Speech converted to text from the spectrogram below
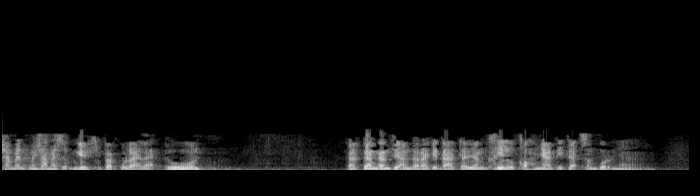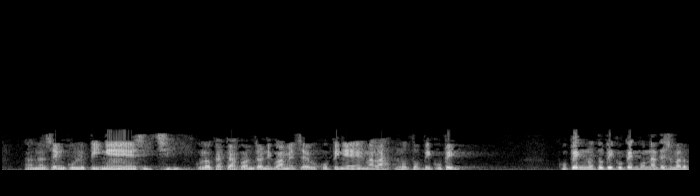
sampean sampean nggih sebab kula elek. Kadang kan di antara kita ada yang khilqahnya tidak sempurna. Ana sing kupinge siji. Kula gadah kanca niku amit sewu kupinge malah nutupi kuping. Kuping nutupi kuping pun nanti semerup.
